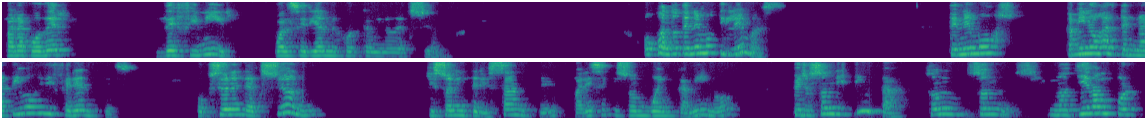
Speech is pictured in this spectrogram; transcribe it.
para poder definir cuál sería el mejor camino de acción. O cuando tenemos dilemas, tenemos caminos alternativos y diferentes, opciones de acción que son interesantes, parece que son buen camino, pero son distintas, son, son, nos llevan por,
